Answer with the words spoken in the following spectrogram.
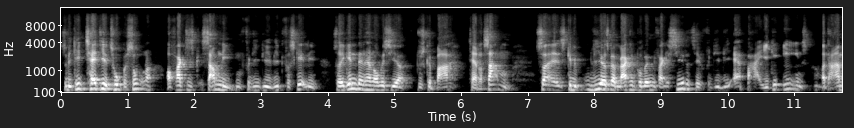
Så vi kan ikke tage de her to personer og faktisk sammenligne dem, fordi de er vidt forskellige. Så igen den her, når vi siger, du skal bare tage dig sammen, så øh, skal vi lige også være opmærksom på, hvem vi faktisk siger det til, fordi vi er bare ikke ens, og der er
